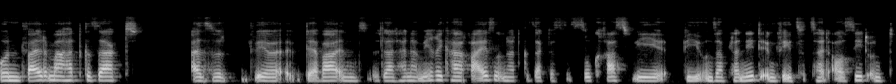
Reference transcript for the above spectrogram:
Und Waldemar hat gesagt, also wir, der war in Lateinamerika reisen und hat gesagt, das ist so krass, wie, wie unser Planet irgendwie zurzeit aussieht. Und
